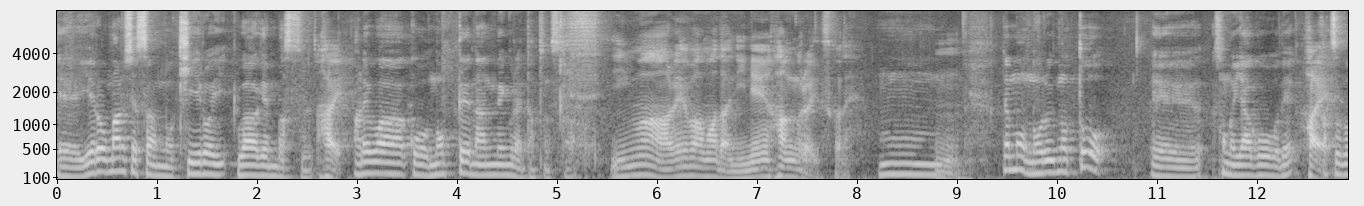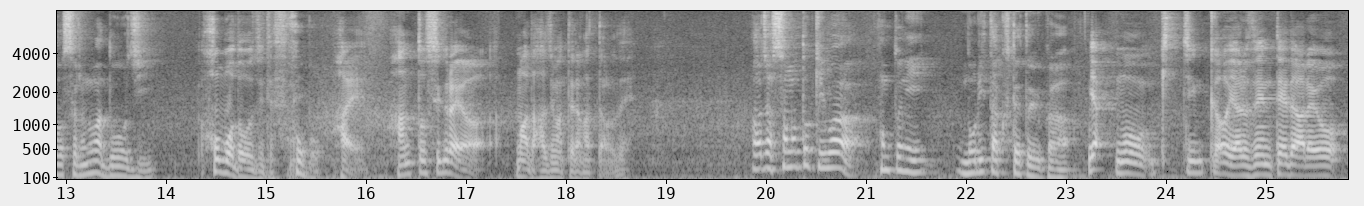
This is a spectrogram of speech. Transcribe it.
えーイエローマルシェさんの黄色いワーゲンバス、はい。あれはこう乗って何年ぐらい経つんですか？今あれはまだ2年半ぐらいですかね。うーん。うん。でも乗るのと、えーその野号ではい。活動するのは同時、ほぼ同時ですね。ほぼ。はい。半年ぐらいはまだ始まってなかったのであじゃあその時は本当に乗りたくてというか。いやもうキッチンカーをやる前提であれを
